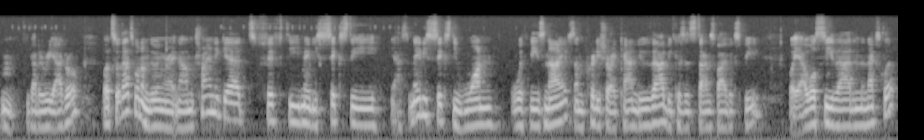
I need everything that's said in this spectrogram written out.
hmm, got to re-aggro. But so that's what I'm doing right now. I'm trying to get 50, maybe 60, yes, maybe 61 with these knives. I'm pretty sure I can do that because it's times 5 XP. But yeah, we'll see that in the next clip.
